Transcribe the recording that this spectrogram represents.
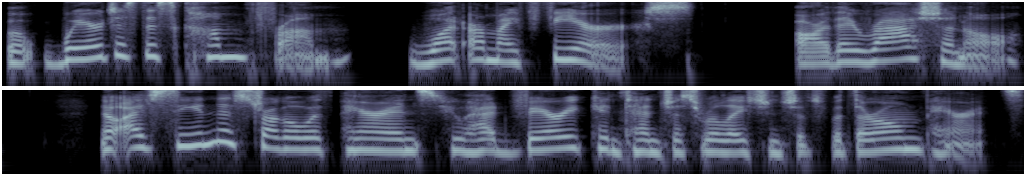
But where does this come from? What are my fears? Are they rational? Now, I've seen this struggle with parents who had very contentious relationships with their own parents.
